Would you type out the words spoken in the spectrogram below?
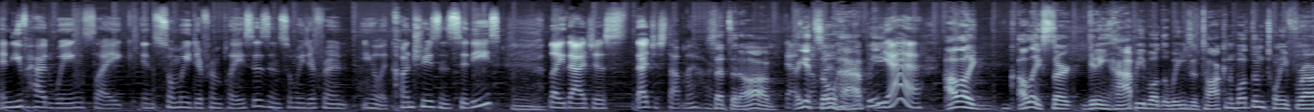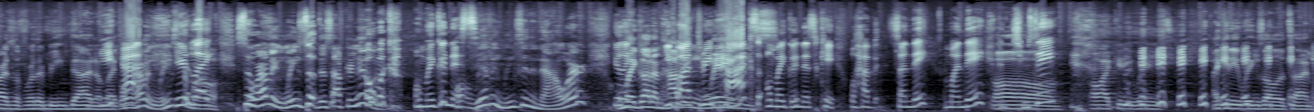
and you've had wings like in so many different places in so many different you know like countries and cities, mm. like that just that just stopped my heart. Sets it off. That I get so happy. Yeah, I like I like start getting happy about the wings and talking about them 24 hours before they're being done. I'm like, oh, we're having wings You're tomorrow. like, so so- we're having wings so- this afternoon. Oh my god! Oh my goodness! Oh, we're having wings in an hour. You're oh my god, I'm you having bought three wings. packs. Oh my goodness! Okay, we'll have it Sunday, Monday, and Oh, Tuesday. oh, I could eat wings. I could eat wings all the time.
